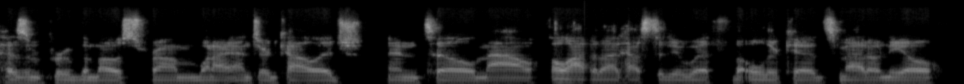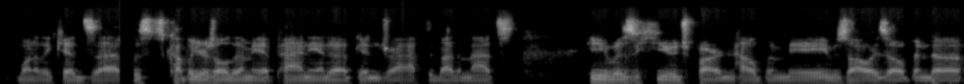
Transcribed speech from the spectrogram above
has improved the most from when I entered college until now. A lot of that has to do with the older kids. Matt O'Neill, one of the kids that was a couple years older than me at Penn, he ended up getting drafted by the Mets. He was a huge part in helping me. He was always open to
